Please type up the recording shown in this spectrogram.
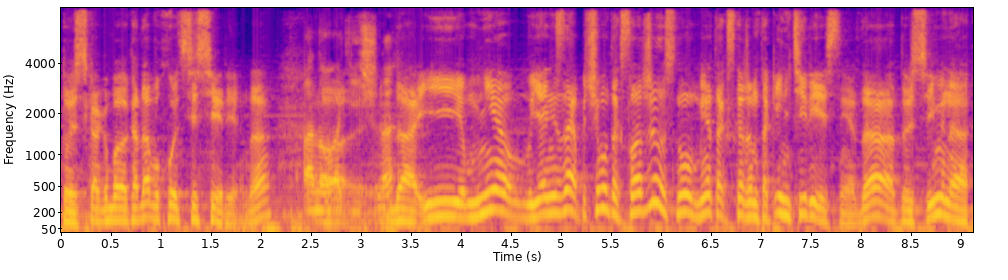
То есть, как бы, когда выходят все серии, да? Аналогично. А, да, и мне, я не знаю, почему так сложилось, но мне, так скажем так, интереснее, да? То есть, именно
